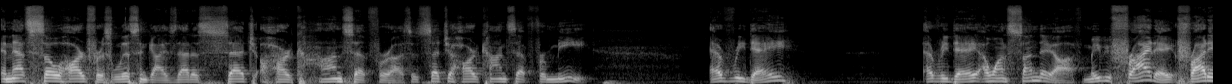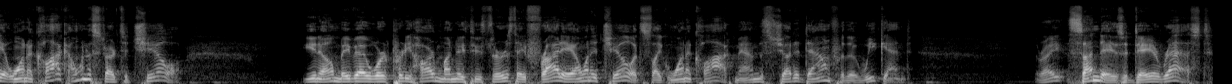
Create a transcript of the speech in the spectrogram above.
And that's so hard for us. Listen, guys, that is such a hard concept for us. It's such a hard concept for me. Every day, every day, I want Sunday off. Maybe Friday, Friday at one o'clock, I want to start to chill. You know, maybe I work pretty hard Monday through Thursday. Friday, I want to chill. It's like one o'clock, man. Just shut it down for the weekend. Right? Sunday is a day of rest.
